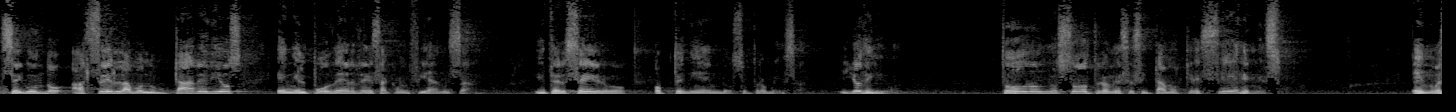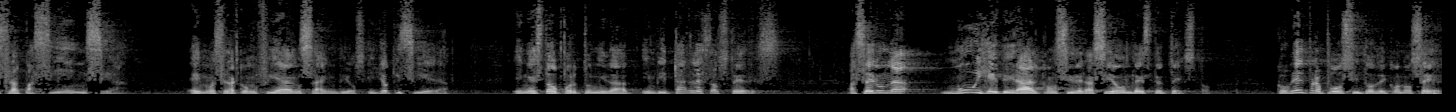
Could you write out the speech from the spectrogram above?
Segundo, hacer la voluntad de Dios en el poder de esa confianza. Y tercero, obteniendo su promesa. Y yo digo, todos nosotros necesitamos crecer en eso, en nuestra paciencia, en nuestra confianza en Dios. Y yo quisiera, en esta oportunidad, invitarles a ustedes a hacer una muy general consideración de este texto, con el propósito de conocer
